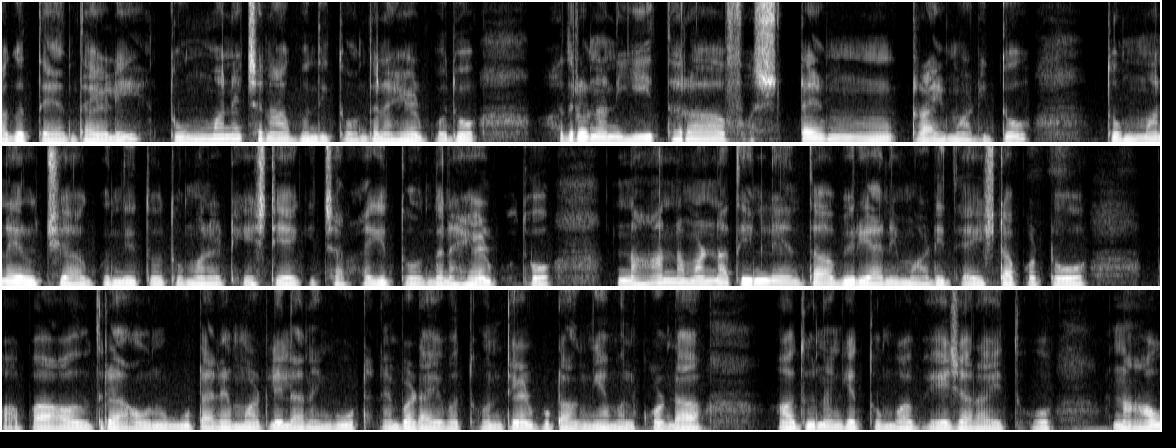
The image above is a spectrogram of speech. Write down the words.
ಆಗುತ್ತೆ ಅಂತ ಹೇಳಿ ತುಂಬಾ ಚೆನ್ನಾಗಿ ಬಂದಿತ್ತು ಅಂತಲೇ ಹೇಳ್ಬೋದು. ಆದರೂ ನಾನು ಈ ಥರ ಫಸ್ಟ್ ಟೈಮ್ ಟ್ರೈ ಮಾಡಿದ್ದು ತುಂಬಾ ರುಚಿಯಾಗಿ ಬಂದಿತ್ತು ತುಂಬಾ ಟೇಸ್ಟಿಯಾಗಿ ಚೆನ್ನಾಗಿತ್ತು ಅಂತಲೇ ಹೇಳ್ಬೋದು. ನಾನು ನಮ್ಮ ಅಣ್ಣ ತಿನ್ನಲಿ ಅಂತ ಬಿರಿಯಾನಿ ಮಾಡಿದ್ದೆ, ಇಷ್ಟಪಟ್ಟು. ಪಾಪ ಆದರೆ ಅವನು ಊಟನೇ ಮಾಡಲಿಲ್ಲ ನನಗೆ ಊಟನೇ ಬೇಡ ಇವತ್ತು ಅಂತ ಹೇಳ್ಬಿಟ್ಟು ಹಂಗೆ ಮಲ್ಕೊಂಡ. ಅದು ನನಗೆ ತುಂಬ ಬೇಜಾರಾಯಿತು. ನಾವು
